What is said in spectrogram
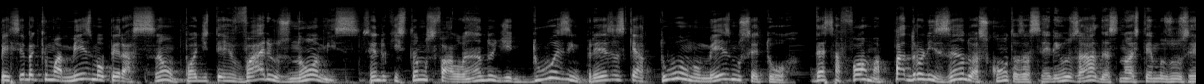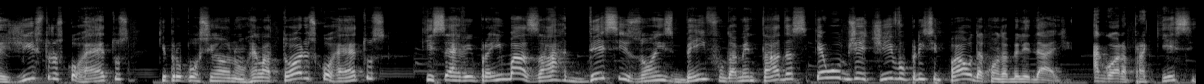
Perceba que uma mesma operação pode ter vários nomes, sendo que estamos falando de duas empresas que atuam no mesmo setor. Dessa forma, padronizando as contas a serem usadas, nós temos os registros corretos que proporcionam relatórios corretos que servem para embasar decisões bem fundamentadas, que é o objetivo principal da contabilidade. Agora, para que esse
